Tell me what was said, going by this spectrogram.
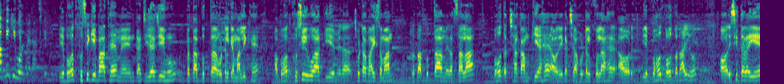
আপনি কি বলবেন আজকে ये बहुत खुशी की बात है मैं इनका जीजा जी हूँ प्रताप गुप्ता होटल के मालिक हैं और बहुत खुशी हुआ कि ये मेरा छोटा भाई समान प्रताप गुप्ता मेरा साला बहुत अच्छा काम किया है और एक अच्छा होटल खोला है और ये बहुत बहुत बधाई हो और इसी तरह ये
